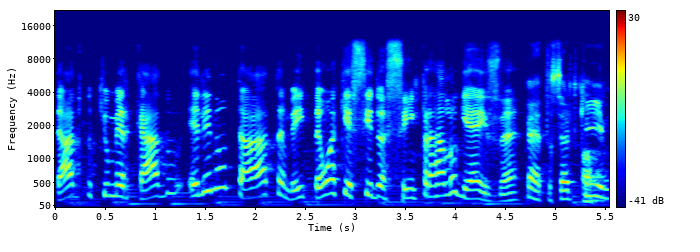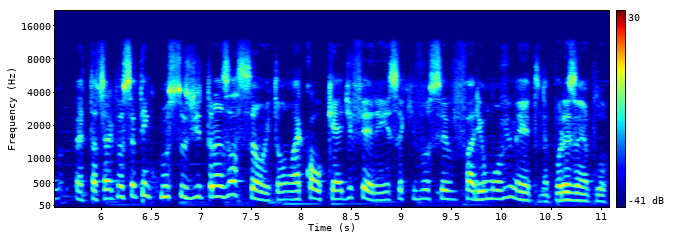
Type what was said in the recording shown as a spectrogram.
dado que o mercado ele não tá também tão aquecido assim para aluguéis, né? É, tá certo que oh. tá certo que você tem custos de transação, então não é qualquer diferença que você faria um movimento, né? Por exemplo,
